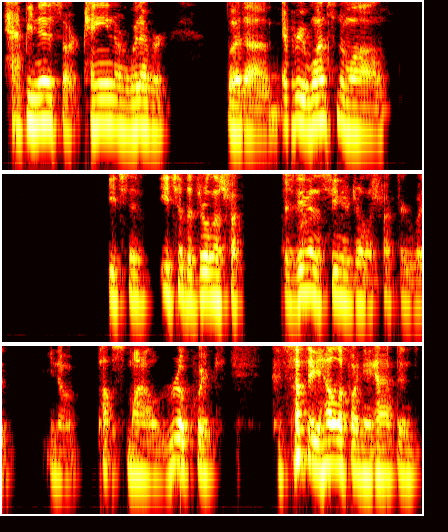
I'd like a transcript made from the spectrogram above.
happiness or pain or whatever. But um, every once in a while, each of each of the drill instructors, even the senior drill instructor, would you know pop a smile real quick because something hella funny happened.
